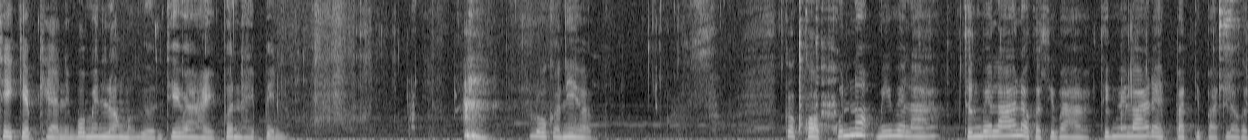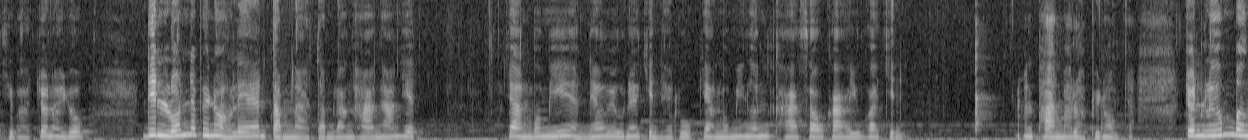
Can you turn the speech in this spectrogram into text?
ที่เก็บแขนนี่บ่แม่นเรื่องบังเอิญที่ว่าให้เพิ่อนให้เป็นโลกอันนี้แบบก็ขอบคุณเนาะมีเวลา ถึงเวลาแล้วก็สิว่าถึงเวลาได้ปฏิบัติแล้วก็สิว่าจนอายุ ดิ้นรนนะพี่น้องแลนตำหนาตำลังหางานเฮ็ดย่านบ่มีอันแนวอยู่แนกินให้ลูกย่านบ่มีเงินค่าเช่าค่าอยู่ค่ากิน มันผ่านมาแล้วพี่น้องจ้ะจนลืมเบิ่ง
